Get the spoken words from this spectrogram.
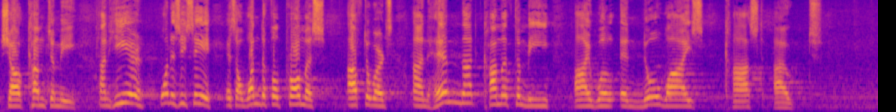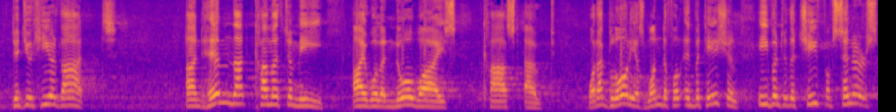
shall come to me. And here, what does he say? It's a wonderful promise afterwards. And him that cometh to me I will in no wise cast out. Did you hear that? And him that cometh to me, I will in no wise cast out. What a glorious, wonderful invitation, even to the chief of sinners,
